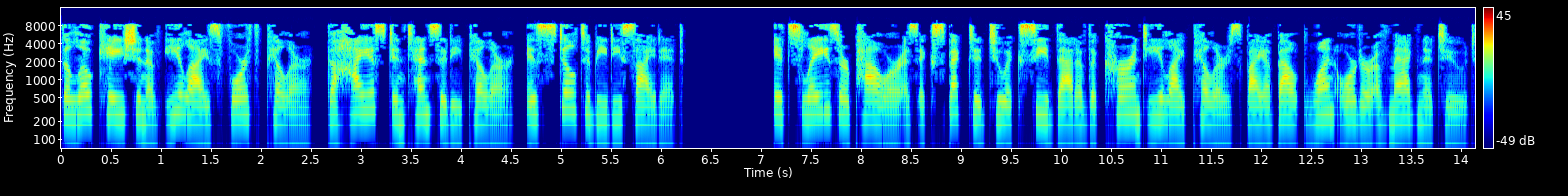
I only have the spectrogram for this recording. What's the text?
The location of Eli's fourth pillar, the highest intensity pillar, is still to be decided. Its laser power is expected to exceed that of the current Eli pillars by about one order of magnitude.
